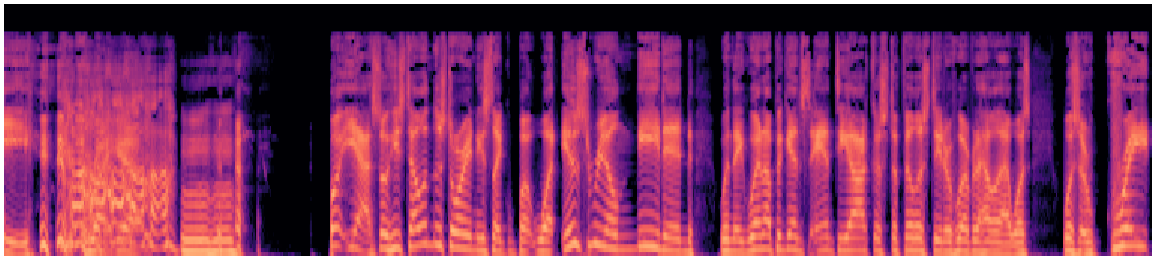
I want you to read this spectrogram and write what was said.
E. right, yeah. hmm but yeah, so he's telling the story and he's like, but what Israel needed when they went up against Antiochus the Philistine or whoever the hell that was, was a great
